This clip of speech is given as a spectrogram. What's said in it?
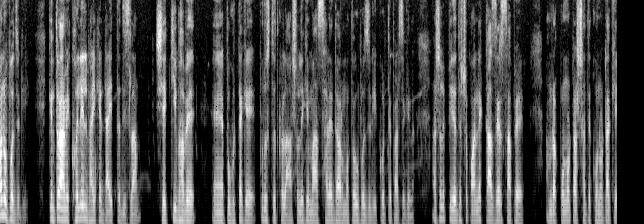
অনুপযোগী। কিন্তু আমি খলিল ভাইকে দায়িত্ব দিছিলাম, সে কীভাবে পুকুরটাকে প্রস্তুত করল, আসলে কি মাছ ছাড়ে দেওয়ার মতো উপযোগী করতে পারছে কিনা? আসলে প্রিয় দর্শক, অনেক কাজের চাপে আমরা কোনোটার সাথে কোনোটাকে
